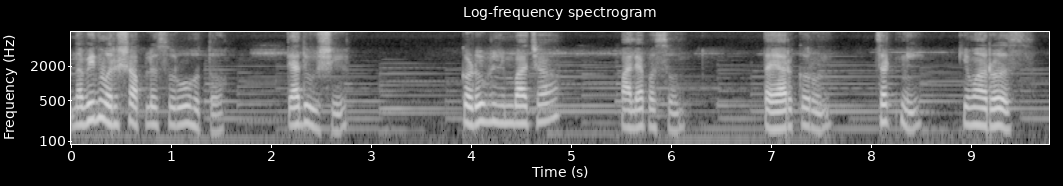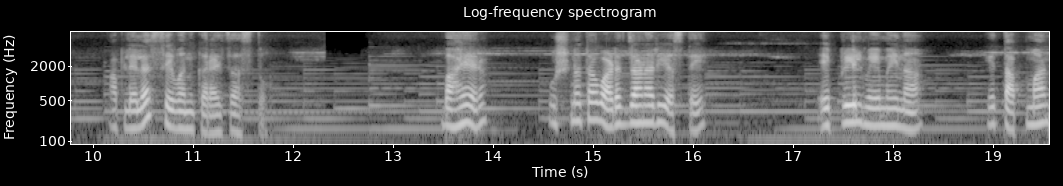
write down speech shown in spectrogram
नवीन वर्ष आपलं सुरू होतं. त्या दिवशी कडुलिंबाच्या पाल्यापासून तयार करून चटणी किंवा रस आपल्याला सेवन करायचा असतो. बाहेर उष्णता वाढत जाणारी असते. एप्रिल मे महिना हे तापमान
